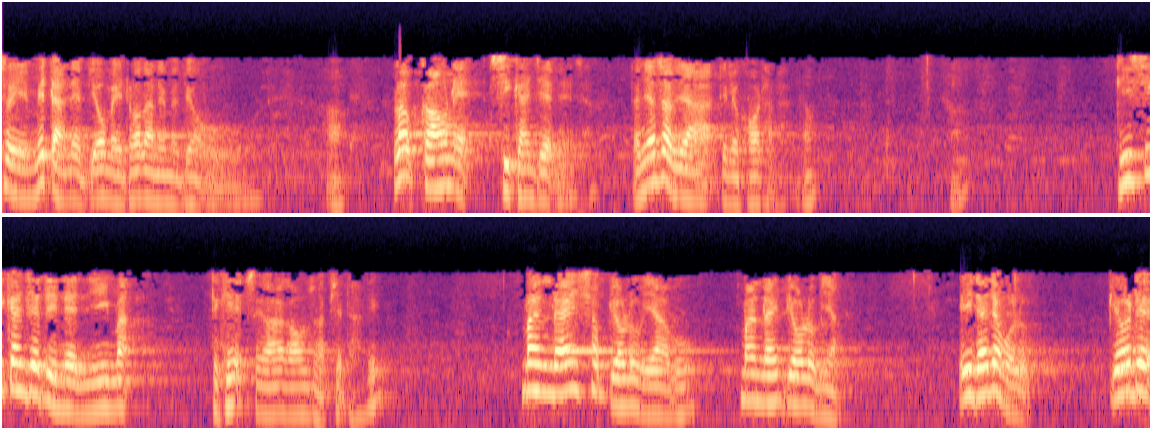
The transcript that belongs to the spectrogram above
ဆိုရင်မေတ္တာနဲ့ပြောမယ်ဒေါသနဲ့မပြောဘူးဟောလောက်ကောင်းတဲ့စီကံချက်ပဲ ဒါမြတ်စွာဘုရားဒီလိုခေါ်ထားတာနော်ဒီစီကံချက်တွေနဲ့ညီမှတကယ်စကားကောင်းဆိုတာဖြစ်တာလေမှန်တိုင်းလျှောက်ပြောလို့မရဘူးမှန်တိုင်းပြောလို့မရအေးဒါကြောင့်မလို့ပြောတဲ့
